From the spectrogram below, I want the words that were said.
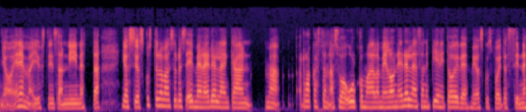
joo, enemmän justiinsa niin, että jos joskus tulevaisuudessa ei meillä edelleenkään, mä rakastan asua ulkomailla, meillä on edelleen sellainen pieni toive, että me joskus voitaisiin sinne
